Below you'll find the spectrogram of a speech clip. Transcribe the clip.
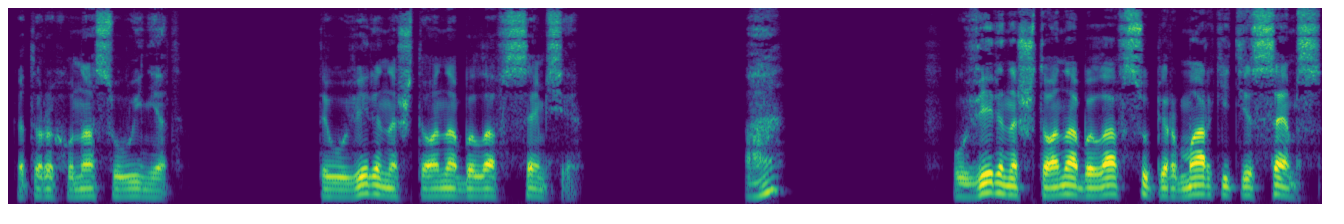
которых у нас, увы, нет. Ты уверена, что она была в Сэмсе? А? Уверена, что она была в супермаркете Сэмс?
